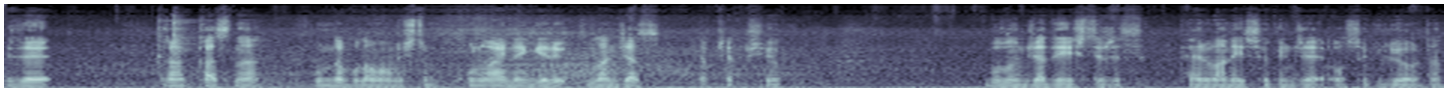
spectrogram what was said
Bir de krank kasna. Bunu da bulamamıştım. Bunu aynen geri kullanacağız. Yapacak bir şey yok. Bulunca değiştiririz. Pervaneyi sökünce o sökülüyor oradan.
